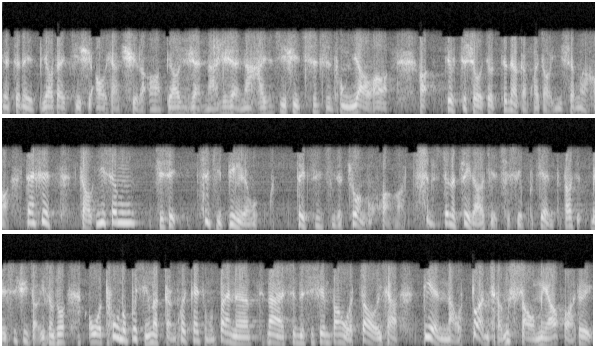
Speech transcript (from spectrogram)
也真的也不要再继续熬下去了啊！不要忍啊，忍啊，还是继续吃止痛药啊！好，就这时候就真的要赶快找医生了哈。但是找医生，其实自己病人对自己的状况啊，是不是真的最了解？其实也不见得。到时每次去找医生说，我痛的不行了，赶快该怎么办呢？那是不是先帮我照一下电脑断层扫描？哇，这个。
